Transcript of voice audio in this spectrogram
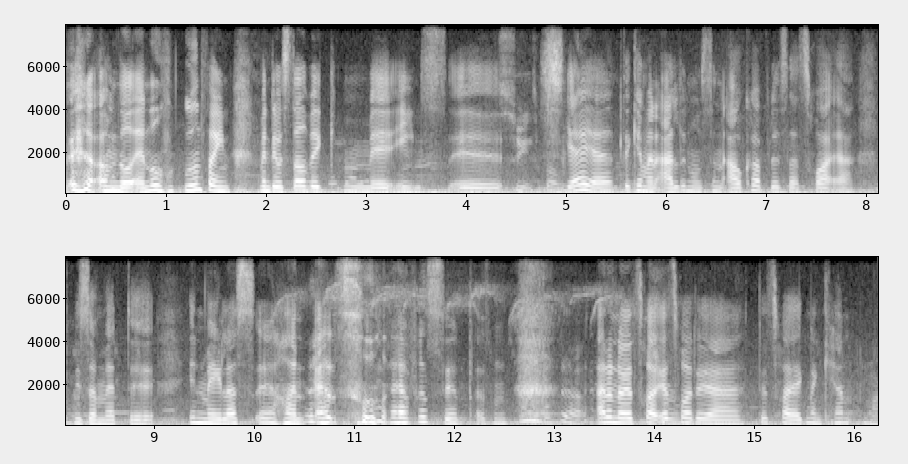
om noget andet uden for en, men det er jo stadigvæk med ens... Øh, Synspunkt. ja, ja, det kan man aldrig nogensinde afkoble sig, tror jeg. Ligesom at øh, en malers øh, hånd altid er præsent. Og sådan. Ja. I don't know, jeg tror, jeg tror, det, er, det tror jeg ikke, man kan. Nej.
